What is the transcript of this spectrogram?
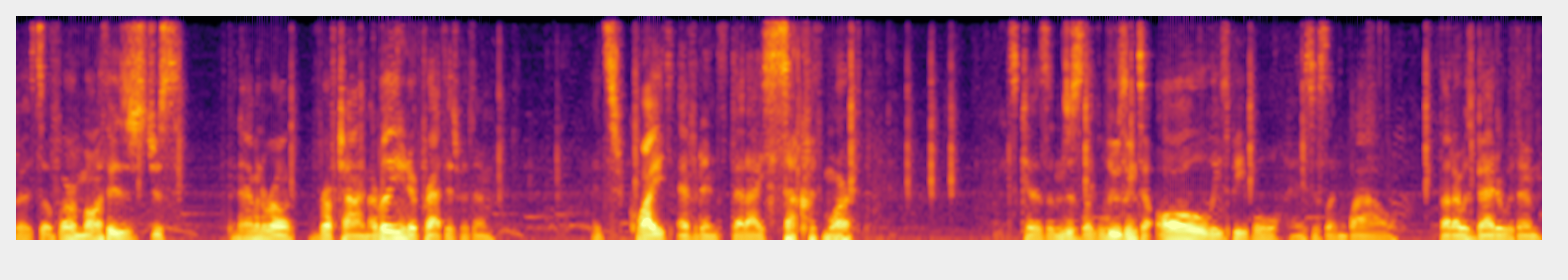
But so far, Marth's just been having a rough, rough time. I really need to practice with him. It's quite evident that I suck with Marth. It's because I'm just like losing to all these people. And it's just like, wow. Thought I was better with him.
